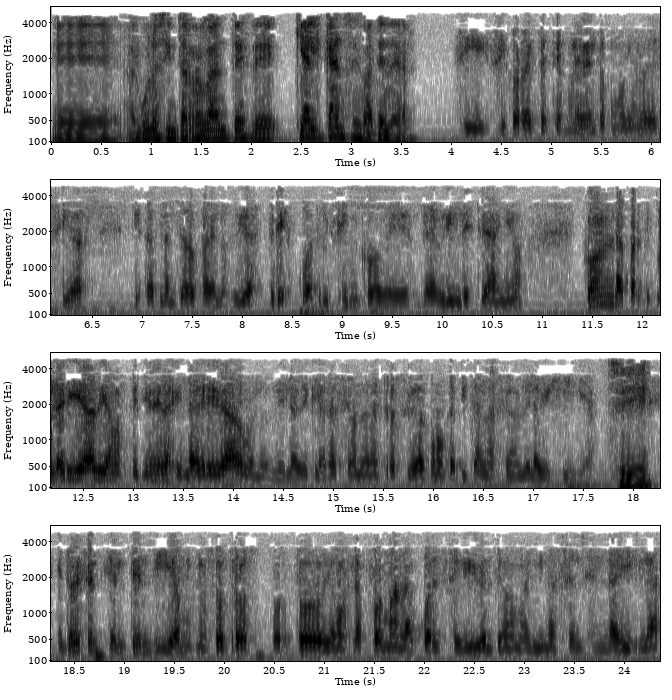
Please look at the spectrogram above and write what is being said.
eh, algunos interrogantes de qué alcances va a tener. Sí, sí, correcto. Este es un evento, como bien lo decías, que está planteado para los días 3, 4 y 5 de, de abril de este año con la particularidad, digamos, que tiene el agregado, bueno, de la declaración de nuestra ciudad como capital nacional de la vigilia. Sí. Entonces entendíamos nosotros, por todo, digamos, la forma en la cual se vive el tema Malvinas en, la isla,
